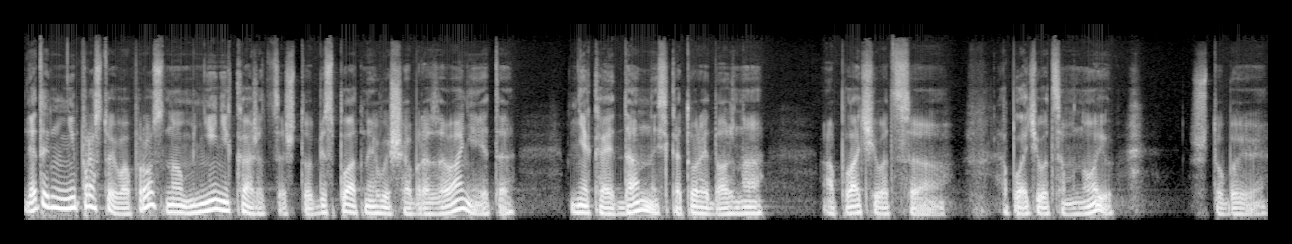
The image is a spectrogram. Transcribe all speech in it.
Это непростой вопрос, но мне не кажется, что бесплатное высшее образование – это некая данность, которая должна оплачиваться, оплачиваться мною, чтобы...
